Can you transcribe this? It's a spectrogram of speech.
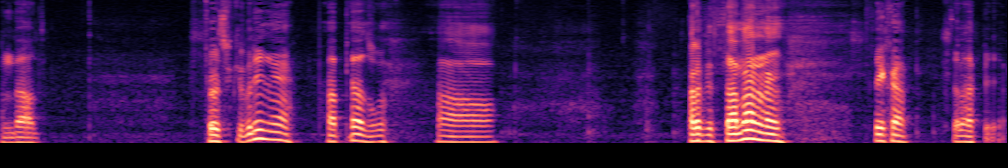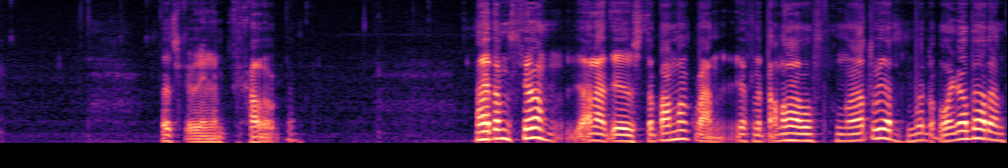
дать. С точки зрения, опять же, э, профессиональной психотерапии. С точки зрения психологии. На этом все. Я надеюсь, что помог вам. Если понравился мой ответ, буду благодарен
